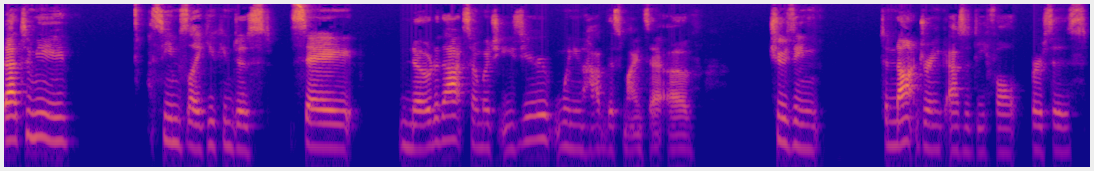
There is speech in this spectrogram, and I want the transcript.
that to me seems like you can just say no to that so much easier when you have this mindset of choosing to not drink as a default versus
